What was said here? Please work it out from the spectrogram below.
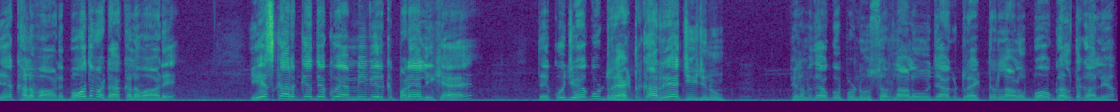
ਇਹ ਖਲਵਾੜ ਹੈ ਬਹੁਤ ਵੱਡਾ ਖਲਵਾੜ ਹੈ। ਇਸ ਕਰਕੇ ਦੇਖੋ ਐਮੀ ਵਿਰਕ ਪੜਿਆ ਲਿਖਿਆ ਹੈ ਤੇ ਕੋਈ ਜੇ ਕੋਈ ਡਾਇਰੈਕਟ ਕਰ ਰਿਹਾ ਚੀਜ਼ ਨੂੰ। ਫਿਲਮ ਦਾ ਕੋਈ ਪ੍ਰੋਡਿਊਸਰ ਲਾ ਲਓ ਜਾਂ ਡਾਇਰੈਕਟਰ ਲਾ ਲਓ ਬਹੁਤ ਗਲਤ ਗੱਲ ਆ।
